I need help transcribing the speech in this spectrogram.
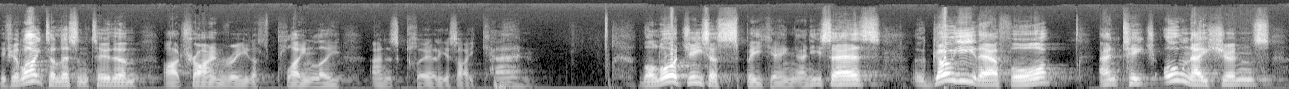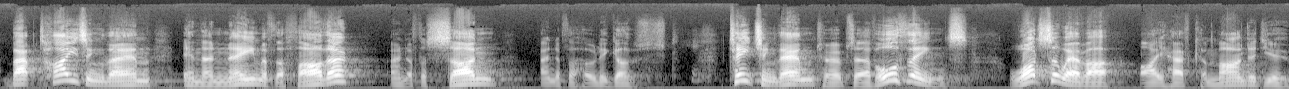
If you'd like to listen to them, I'll try and read as plainly and as clearly as I can the Lord Jesus speaking, and he says, Go ye therefore and teach all nations, baptizing them in the name of the Father and of the Son and of the Holy Ghost, teaching them to observe all things whatsoever I have commanded you.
